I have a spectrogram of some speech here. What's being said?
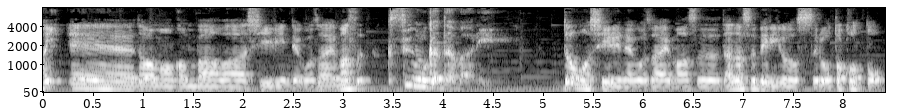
はい、えー、どうもこんばんは、シーリンでございます。癖の塊。どうも、シーリンでございます。だだ滑りをする男と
